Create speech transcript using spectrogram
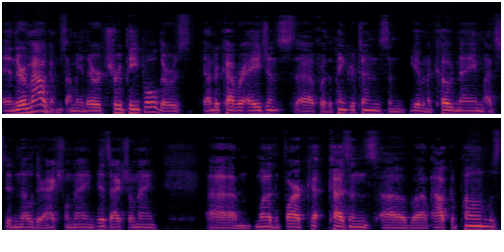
and they're amalgams. I mean, they were true people. There was undercover agents uh, for the Pinkertons and given a code name. I just didn't know their actual name, his actual name. Um, one of the far cousins of uh, Al Capone was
